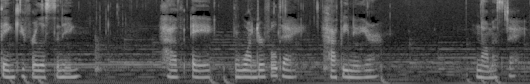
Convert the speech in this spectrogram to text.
Thank you for listening. Have a wonderful day. Happy New Year. Namaste.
